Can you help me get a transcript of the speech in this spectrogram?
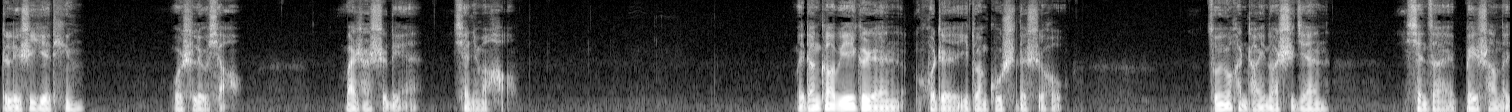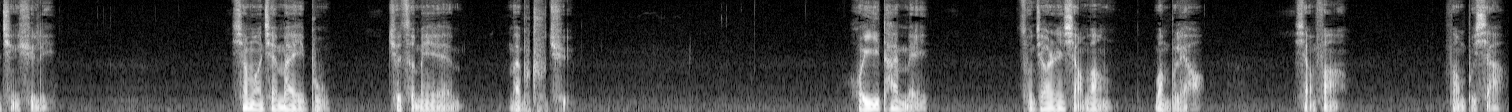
这里是夜听，我是刘晓。晚上十点向你们好。每当告别一个人或者一段故事的时候，总有很长一段时间陷在悲伤的情绪里，想往前迈一步，却怎么也迈不出去。回忆太美，总叫人想忘，忘不了；想放。放不下。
